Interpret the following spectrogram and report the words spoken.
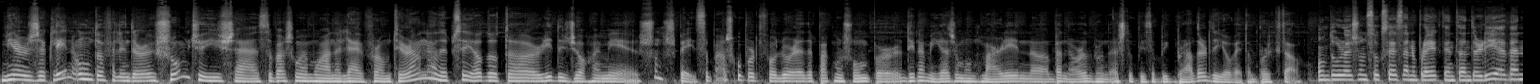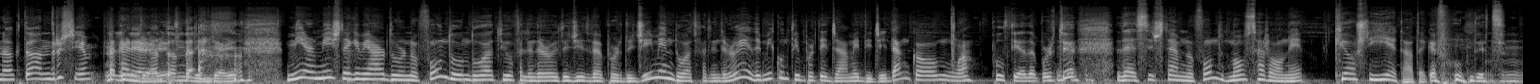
Mirë Zhaklin, unë të falenderoj shumë që ishe së bashku me mua në Live from Tirana dhe pse jo do të ridëgjohemi shumë shpejt së bashku për të folur edhe pak më shumë për dinamikat që mund të marrin uh, banorët brenda shtëpisë Big Brother dhe jo vetëm për këtë. Unë të uroj shumë suksese në projektin tënd të ri edhe në këtë ndryshim në karrierën tënde. Faleminderit. Mirë, miq, ne kemi ardhur në fund. Unë dua t'ju falenderoj të gjithëve për dëgjimin, dua të falenderoj edhe mikun tim përtej xhamit DJ Danko. puthje edhe për ty dhe siç them në fund mos harroni kjo është jeta tek e fundit. Mm.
